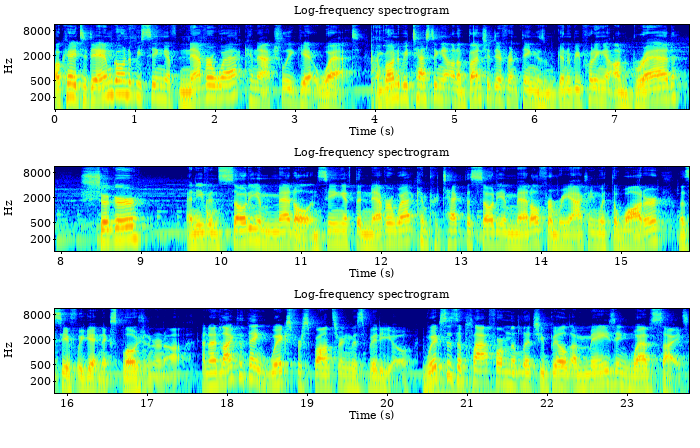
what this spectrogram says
Okay, today I'm going to be seeing if Never Wet can actually get wet. I'm going to be testing it on a bunch of different things. I'm going to be putting it on bread, sugar, and even sodium metal and seeing if the Never Wet can protect the sodium metal from reacting with the water. Let's see if we get an explosion or not. And I'd like to thank Wix for sponsoring this video. Wix is a platform that lets you build amazing websites.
